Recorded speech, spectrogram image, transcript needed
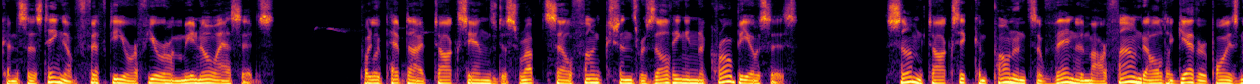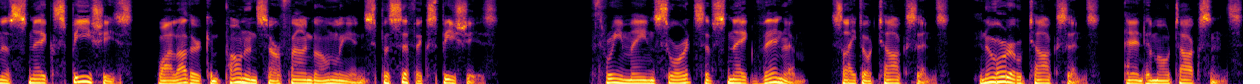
consisting of 50 or fewer amino acids. Polypeptide toxins disrupt cell functions resulting in necrobiosis. Some toxic components of venom are found altogether poisonous snake species, while other components are found only in specific species. Three main sorts of snake venom, cytotoxins, neurotoxins, and hemotoxins.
